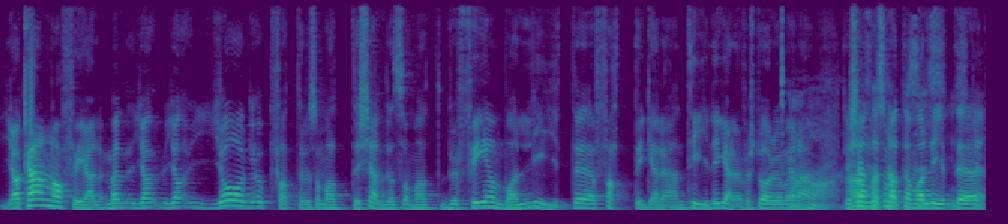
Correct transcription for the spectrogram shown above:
Jag kan ha fel, men jag, jag, jag uppfattade det som att det kändes som att buffén var lite fattigare än tidigare. Förstår du vad jag menar? Det Ja, kändes som fattar att den var precis, lite... just det.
